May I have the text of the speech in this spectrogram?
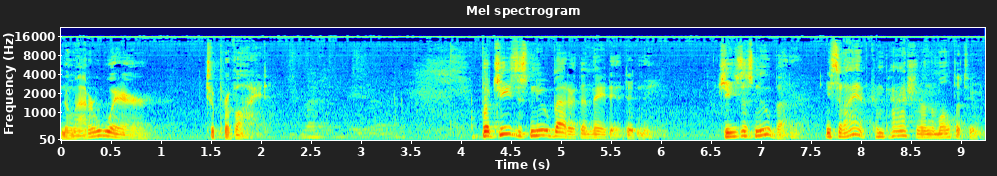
no matter where, to provide. But Jesus knew better than they did, didn't he? Jesus knew better. He said, I have compassion on the multitude.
